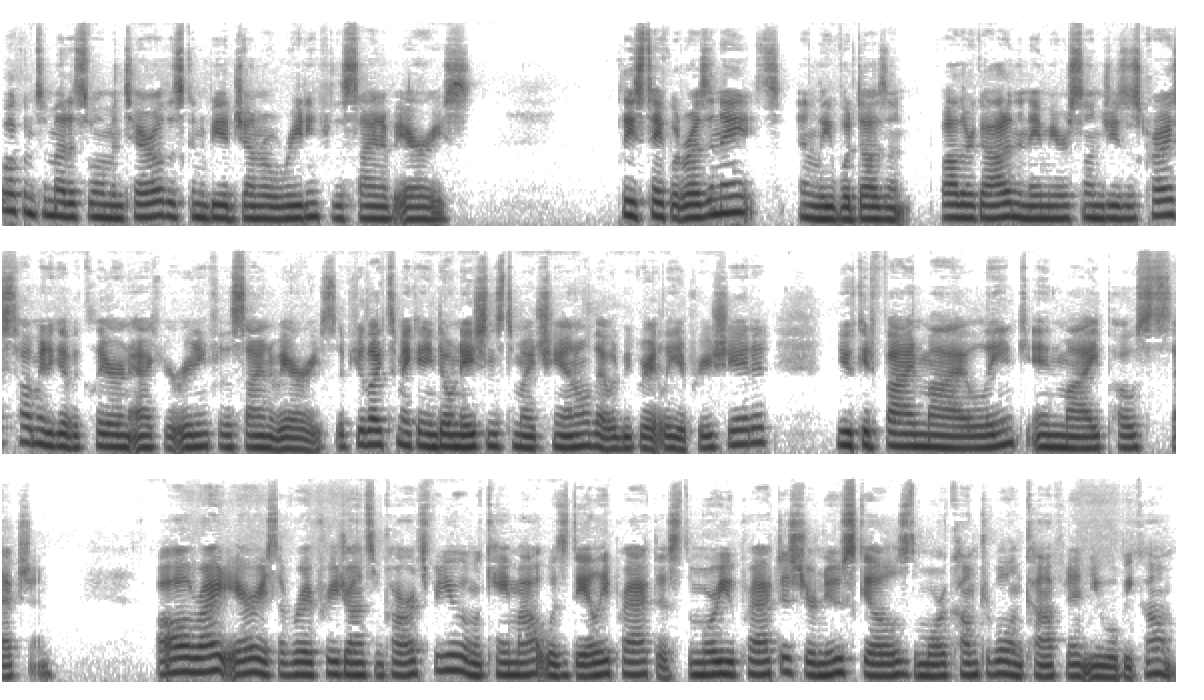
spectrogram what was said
Welcome to Medicine Woman Tarot. This is going to be a general reading for the sign of Aries. Please take what resonates and leave what doesn't. Father God, in the name of your Son Jesus Christ, help me to give a clear and accurate reading for the sign of Aries. If you'd like to make any donations to my channel, that would be greatly appreciated. You could find my link in my post section. All right, Aries, I've already pre-drawn some cards for you, and what came out was daily practice. The more you practice your new skills, the more comfortable and confident you will become.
